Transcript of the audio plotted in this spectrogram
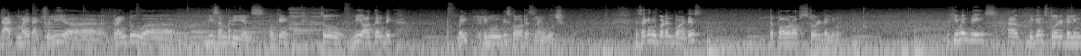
that might actually uh, trying to uh, be somebody else okay? So be authentic by removing this powerless language the second important point is the power of storytelling. Human beings have begun storytelling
